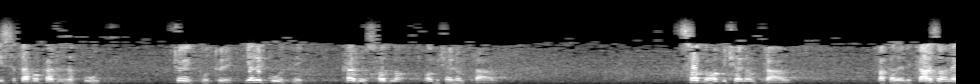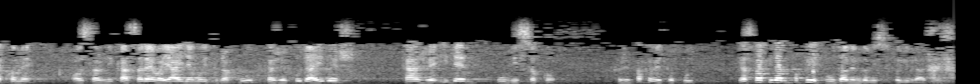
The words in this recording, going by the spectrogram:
Isto tako kažu za put. Čovjek putuje. Je li putnik? Kažu shodno običajnom pravu. Shodno običajnom pravu. Pa kada bi kazao nekome od stanovnika Sarajeva, ja idem ujutru na put, kaže, kuda ideš? Kaže, idem u visoko. Kaže, kakav je to put? Ja svaki dan po pet puta odem do visokog i vratim se.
